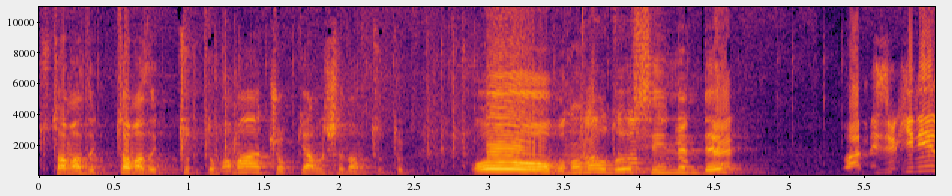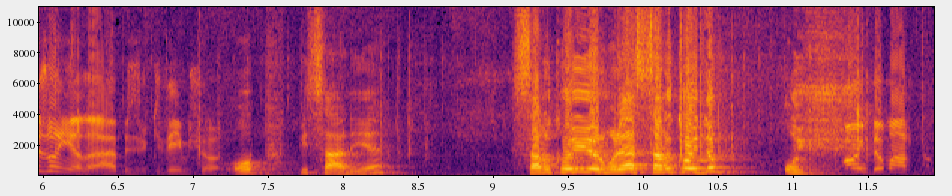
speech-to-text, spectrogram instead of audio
Tutamadık, tutamadık, tuttum ama çok yanlış adamı tuttuk. Oo, buna ne Ne oldu? yaptın lan? Sinirlendi. Lan bizimki niye Zonyalı ha? Bizimki değilmiş o. Hop, bir saniye. Sarı koyuyorum oraya. Sarı koydum. Oy. Koydum attım.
